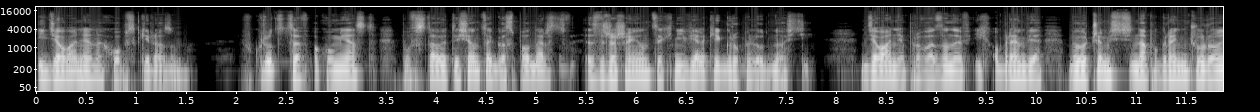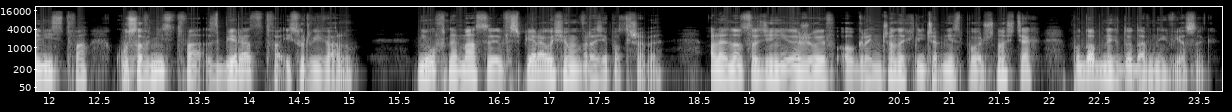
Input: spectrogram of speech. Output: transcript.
i działania na chłopski rozum. Wkrótce wokół miast powstały tysiące gospodarstw zrzeszających niewielkie grupy ludności. Działania prowadzone w ich obrębie były czymś na pograniczu rolnictwa, kłusownictwa, zbieractwa i survivalu. Nieufne masy wspierały się w razie potrzeby, ale na co dzień żyły w ograniczonych liczebnie społecznościach, podobnych do dawnych wiosek.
